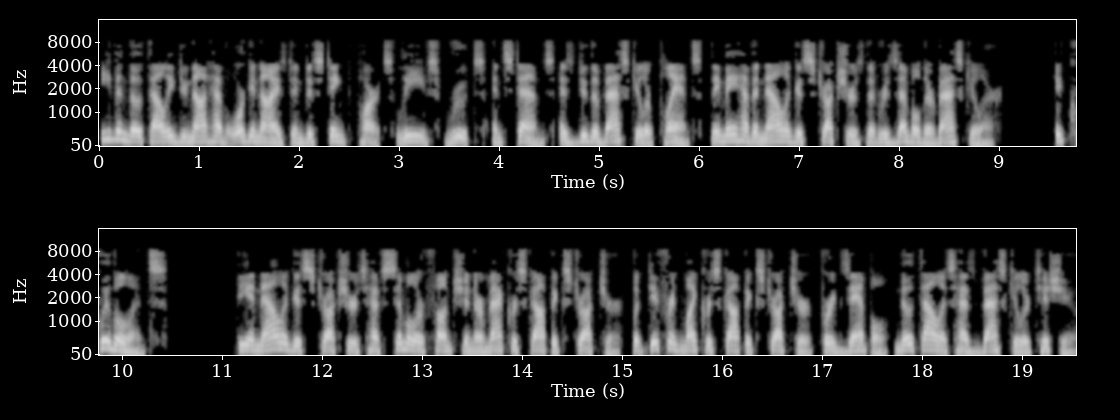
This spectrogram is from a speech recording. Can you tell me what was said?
Even though thalli do not have organized and distinct parts leaves, roots, and stems as do the vascular plants, they may have analogous structures that resemble their vascular equivalents. The analogous structures have similar function or macroscopic structure, but different microscopic structure, for example, no thallus has vascular tissue.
